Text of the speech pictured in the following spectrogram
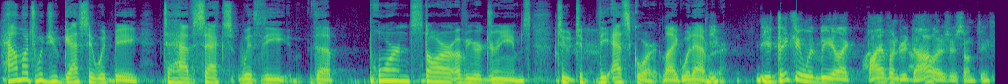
how much would you guess it would be to have sex with the the porn star of your dreams to to the escort, like whatever? You'd think it would be like $500 or something.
